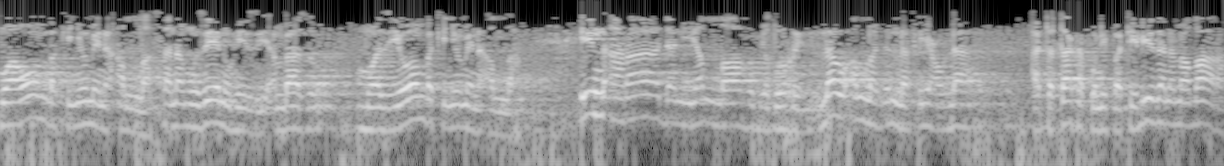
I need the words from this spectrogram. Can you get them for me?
mwaomba kinyume na Allah sanamu zenu hizi ambazo mwaziomba kinyume na Allah in aradani Allah bidurrin law Allah jalla fi'ala atataka kunipatiliza na madhara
